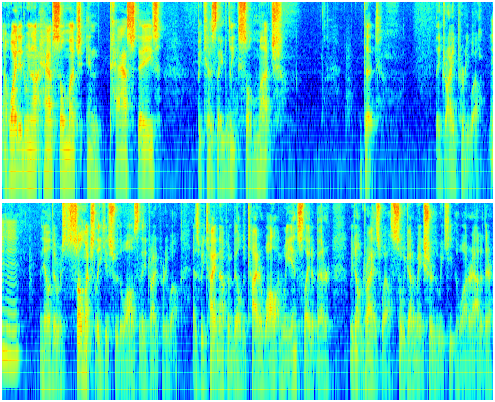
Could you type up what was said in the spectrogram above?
Now, why did we not have so much in past days? Because they leaked so much that they dried pretty well. Mm-hmm. You know, there was so much leakage through the walls that they dried pretty well. As we tighten up and build a tighter wall and we insulate it better, we don't dry as well. So we got to make sure that we keep the water out of there.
